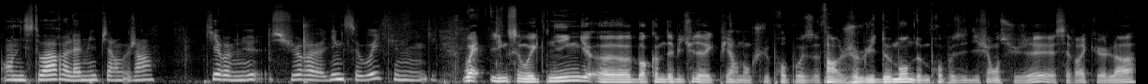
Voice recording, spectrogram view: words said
en histoire, l'ami Pierre Mogin qui est revenu sur euh, Link's Awakening. Ouais, Link's Awakening, euh, bon, comme d'habitude avec Pierre, donc je lui propose, enfin je lui demande de me proposer différents sujets. Et c'est vrai que là,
